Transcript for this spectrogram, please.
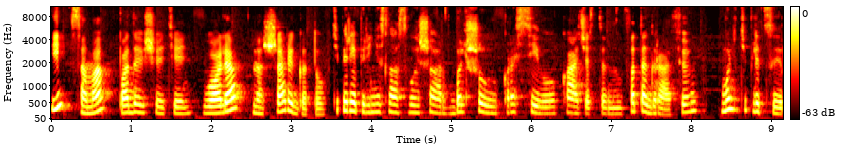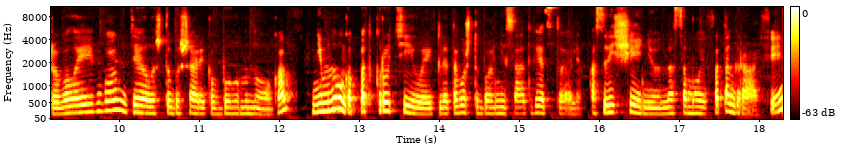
и сама падающая тень. Вуаля, наш шарик готов. Теперь я перенесла свой шар в большую, красивую, качественную фотографию, мультиплицировала его, сделала, чтобы шариков было много. Немного подкрутила их для того, чтобы они соответствовали освещению на самой фотографии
